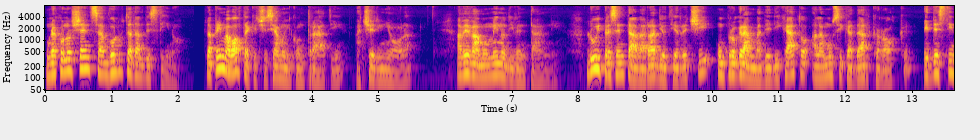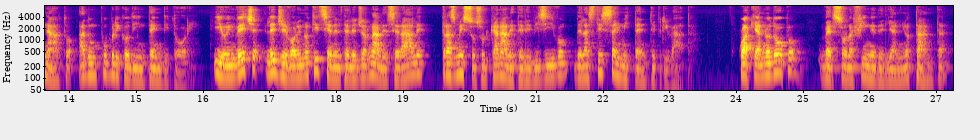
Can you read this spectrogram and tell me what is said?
una conoscenza voluta dal destino. La prima volta che ci siamo incontrati, a Cerignola, avevamo meno di vent'anni. Lui presentava a Radio TRC un programma dedicato alla musica dark rock e destinato ad un pubblico di intenditori. Io invece leggevo le notizie nel telegiornale serale trasmesso sul canale televisivo della stessa emittente privata. Qualche anno dopo, verso la fine degli anni Ottanta,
